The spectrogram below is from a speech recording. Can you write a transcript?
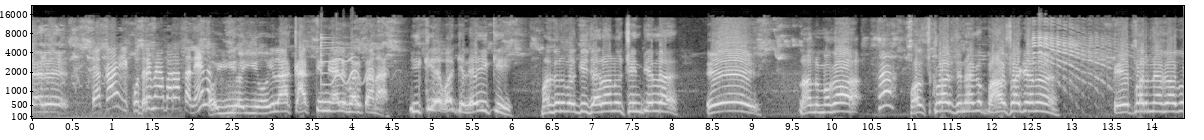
ಬ್ಯಾರೆ. ಯಾಕ? ಈ ಕುದುರೆ ಮ್ಯಾಗ ಬರತಾನೇನ್ ಅಯ್ಯೋ ಅಯ್ಯೋ ಇಲ್ಲ ಕತ್ತಿ ಮೇಲೆ ಬರ್ತಾನ. ಈಕೆ ಬಗ್ಗೆ ಈಕಿ? ಮಗನ ಬಗ್ಗೆ ಜರಾನು ಚಿಂತಿಲ್ಲ. ಏ ನನ್ನ ಮಗ ಫಸ್ಟ್ ಕ್ಲಾಸ್ನಾಗ ಪಾಸ್ ಆಗ್ಯಾನ. ಪೇಪರ್ನಾಗ ಅದು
